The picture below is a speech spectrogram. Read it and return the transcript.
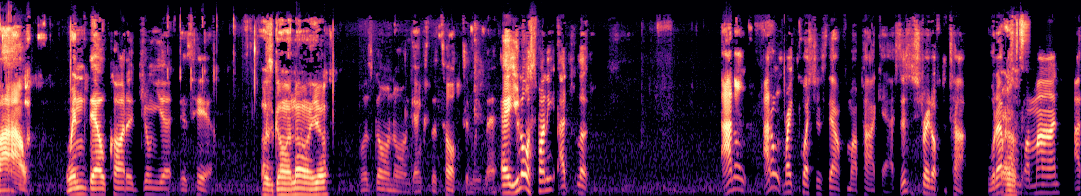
Wow. Wendell Carter Jr. is here. What's going on, yo? What's going on, gangster? Talk to me, man. Hey, you know what's funny? I look. I don't. I don't write questions down for my podcast. This is straight off the top. Whatever's on my mind, I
